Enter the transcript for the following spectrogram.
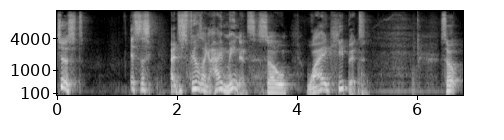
just it's just it just feels like high maintenance. So why keep it? So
